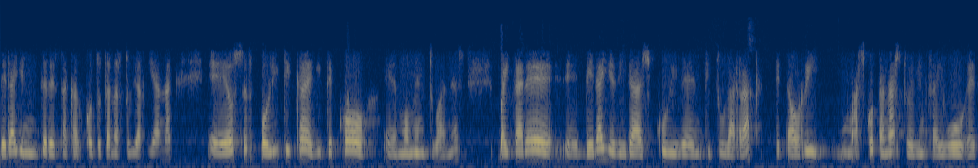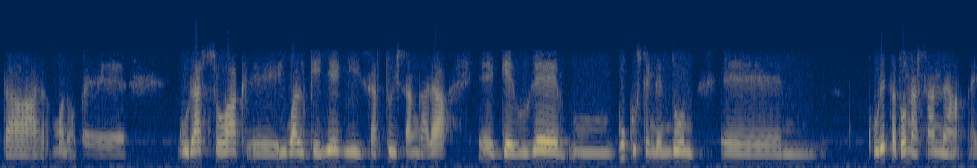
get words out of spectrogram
beraien interesak kontutan hartu behar dianak, e, ozer politika egiteko e, momentuan, ez? Baita ere, e, beraie dira eskubideen titularrak, eta horri askotan astu egin zaigu, eta, bueno, e, gurasoak e, igual gehiegi sartu izan gara e, geure mm, guk usten gendun e, guretzat ona zana e,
